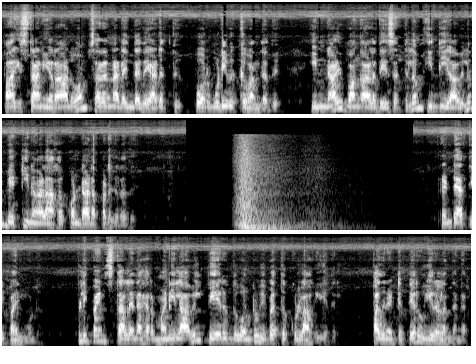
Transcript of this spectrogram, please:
பாகிஸ்தானிய ராணுவம் சரணடைந்ததை அடுத்து போர் முடிவுக்கு வந்தது. இந்நாள் வங்காளதேசத்திலும் இந்தியாவிலும் வெற்றி நாளாக கொண்டாடப்படுகிறது. ரெண்டாயிரத்தி பதிமூன்று. பிலிப்பைன்ஸ் தலைநகர் மணிலாவில் பேருந்து ஒன்று விபத்துக்குள்ளாகியதில் பதினெட்டு பேர் உயிரிழந்தனர்.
